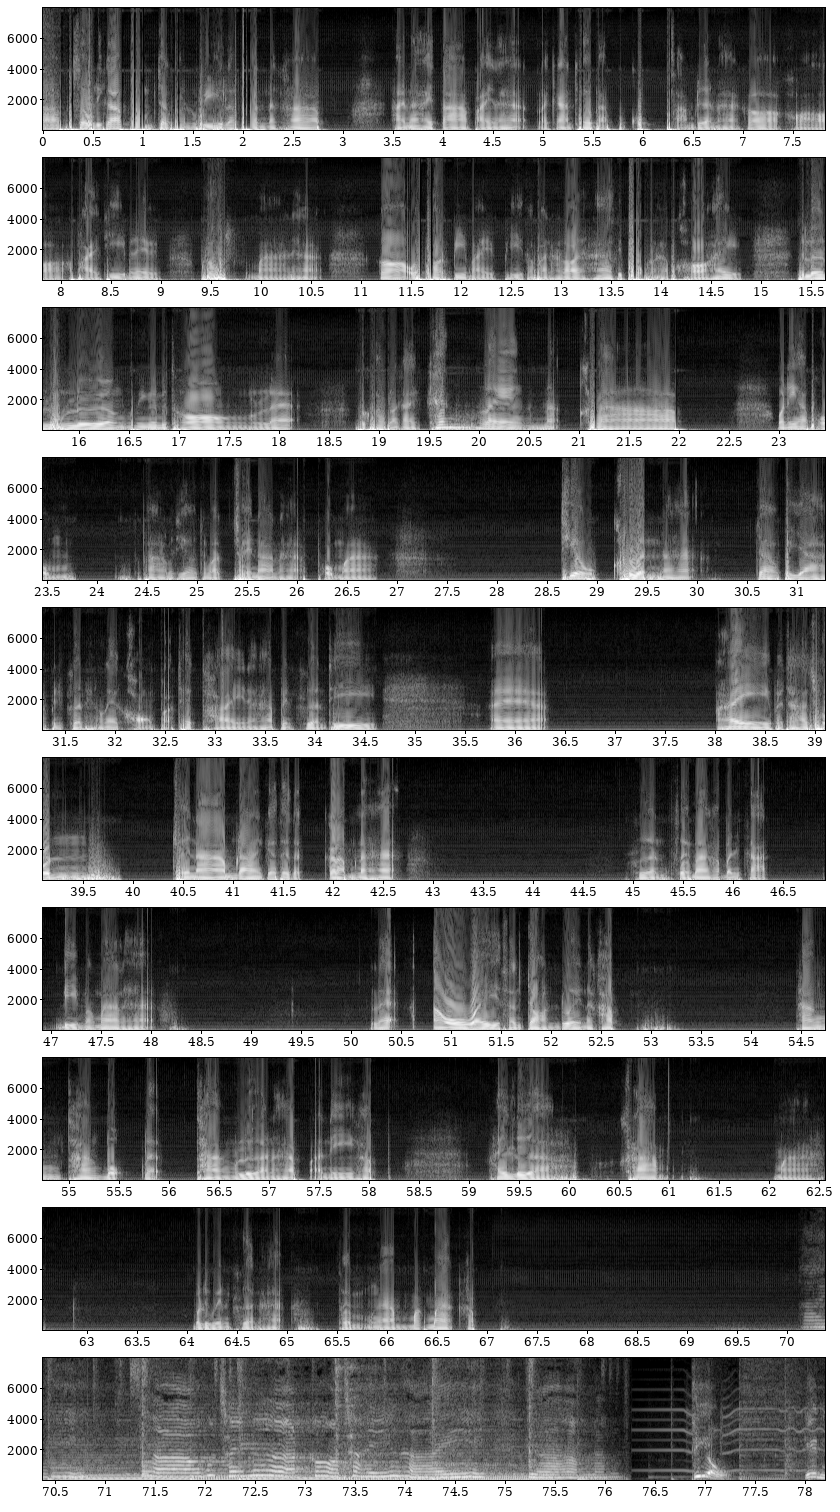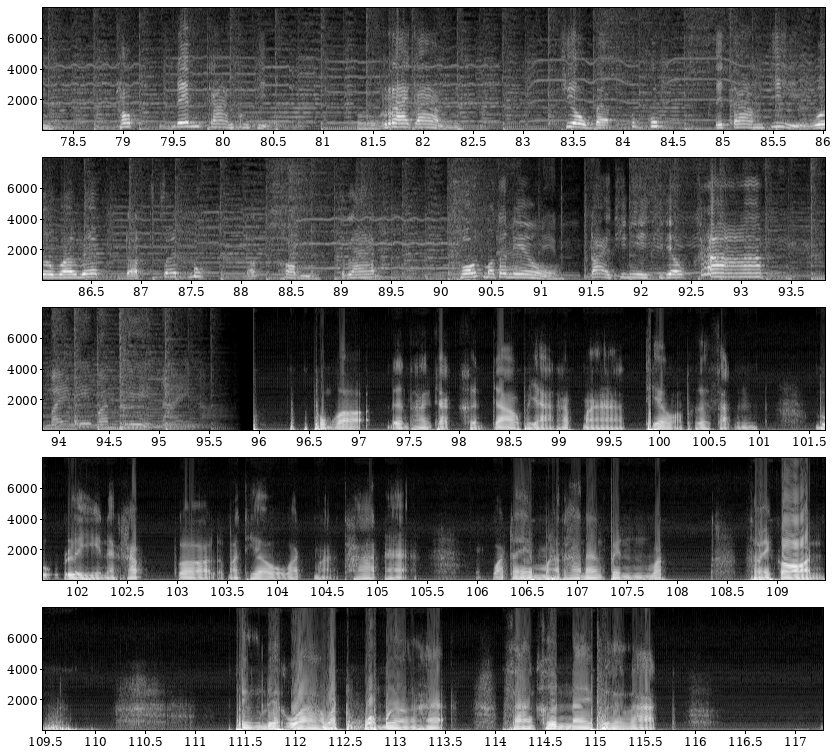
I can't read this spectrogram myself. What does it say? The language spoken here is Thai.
ครับ สวัสดีครับ ผมจากพันวีและพันนะครับ หายหน้าหายตาไปนะฮะ รายการเที่ยวแบบกรุบสามเดือนนะฮะ ก็ขออภัยที่ไม่ได้โพสต์มานะฮะ ก็อวยพรปีใหม่ปี 2556 นะครับ ขอให้เจริญรุ่งเรือง มีเงินมีทอง และสุขภาพร่างกายแข็งแรงนะครับ วันนี้ครับผมจะพาไปเที่ยวจังหวัดชัยนาทนะฮะ ผมมา เที่ยวเขื่อนนะฮะ เจ้าพยาเป็นเขื่อนแห่งแรกของประเทศไทยนะฮะ เป็นเขื่อนที่ให้ประชาชนใช้น้ำด้านเกษตรกรรมนะฮะ เขื่อนสวยมากครับบรรยากาศดีมากๆเลยฮะ และเอาไว้สัญจรด้วยนะครับ ทั้งทางบกและทางเรือนะครับ อันนี้ครับ ให้เรือข้ามมาบริเวณเขื่อนนะฮะสวยงามมาก ๆ ครับสาวใช้มาดก็ใช้ไหลงามนั้นเที่ยว กินช็อปเน้นการท่องเที่ยว รายการ เที่ยวแบบกุ๊บกุ๊บติดตามที่ www.facebook.com p o s t m o t o r n e w ได้ที่นี่ทีเดียวครับ ไม่มีวันที่ไหนนะผมก็เดินทางจากเขื่อนเจ้าพระยานะครับมาเที่ยวอำเภอสันบุรีนะครับ ก็มาเที่ยววัดมหาธาตุนะฮะวัดได้มหาธาตุนั้นเป็นวัดสมัยก่อน จึงเรียกว่าวัดหัวเมืองนะฮะสร้างขึ้นในพุทธศักราช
